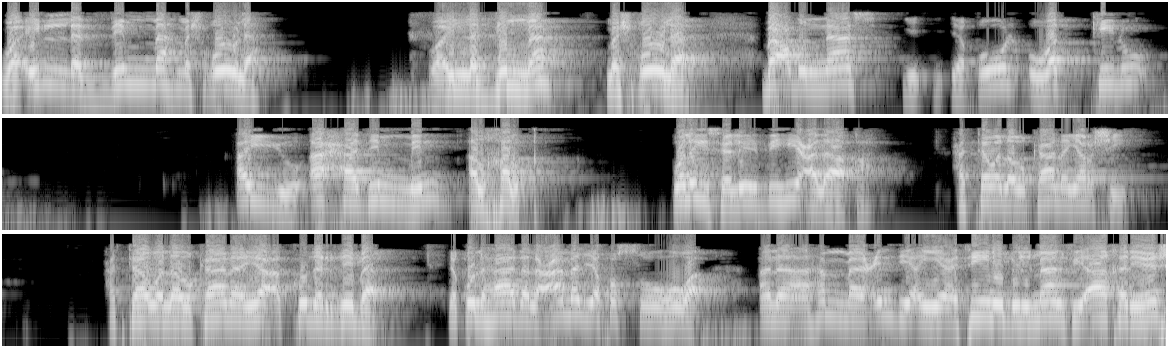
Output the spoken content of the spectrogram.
وإلا الذمة مشغولة. وإلا الذمة مشغولة. بعض الناس يقول أوكل أي أحد من الخلق وليس لي به علاقة حتى ولو كان يرشي حتى ولو كان يأكل الربا. يقول هذا العمل يخصه هو. أنا أهم ما عندي أن يأتيني بالمال في آخر إيش؟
